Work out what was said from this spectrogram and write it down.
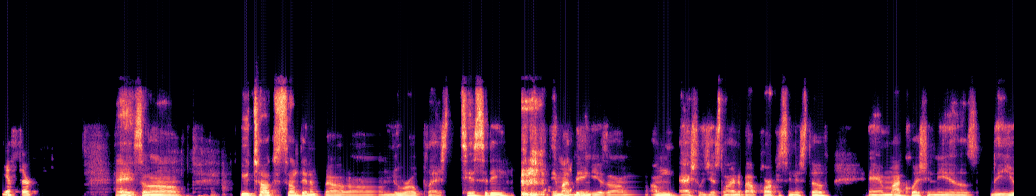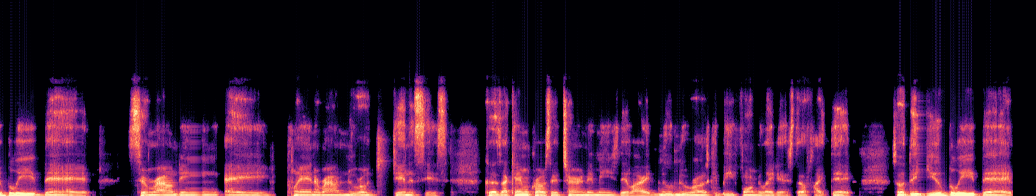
Yes, sir. Hey, so um, you talked something about um neuroplasticity, and my thing is um, I'm actually just learning about Parkinson and stuff, and my question is, do you believe that surrounding a plan around neurogenesis because I came across that term that means that like new neurons could be formulated and stuff like that. So do you believe that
